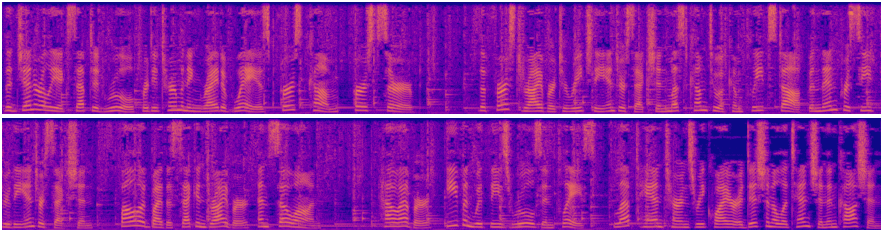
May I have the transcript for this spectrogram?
the generally accepted rule for determining right-of-way is first come, first served. The first driver to reach the intersection must come to a complete stop and then proceed through the intersection, followed by the second driver, and so on. However, even with these rules in place, left-hand turns require additional attention and caution.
